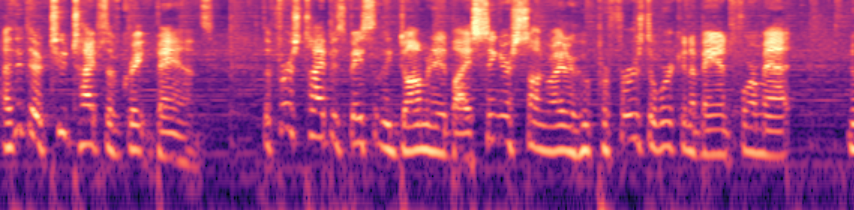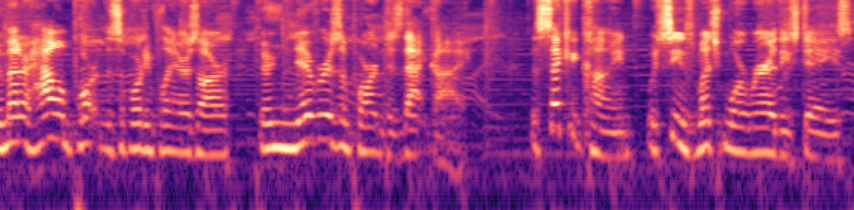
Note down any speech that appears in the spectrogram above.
I think there are two types of great bands. The first type is basically dominated by a singer songwriter who prefers to work in a band format. No matter how important the supporting players are, they're never as important as that guy. The second kind, which seems much more rare these days,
